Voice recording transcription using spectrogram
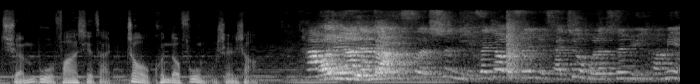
全部发泄在赵坤的父母身上。他回娘家那一次，是你在照顾孙女，才救回了孙女一条命。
